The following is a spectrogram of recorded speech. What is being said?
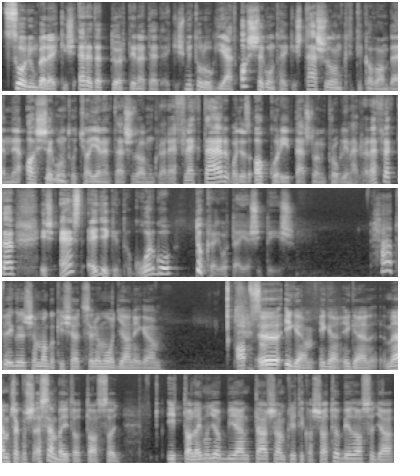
szórjunk bele egy kis eredet történetet, egy kis mitológiát, az se gond, ha egy kis társadalomkritika van benne, az se gond, hogyha a jelen társadalmunkra reflektál, vagy az akkori társadalmi problémákra reflektál, és ezt egyébként a Gorgo tökre jól teljesíti is. Hát végül is a maga kis egyszerű módján, igen. Abszolút. Ö, igen, igen, igen. Nem csak most eszembe jutott az, hogy itt a legnagyobb ilyen társadalomkritika, stb. az az, hogy a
